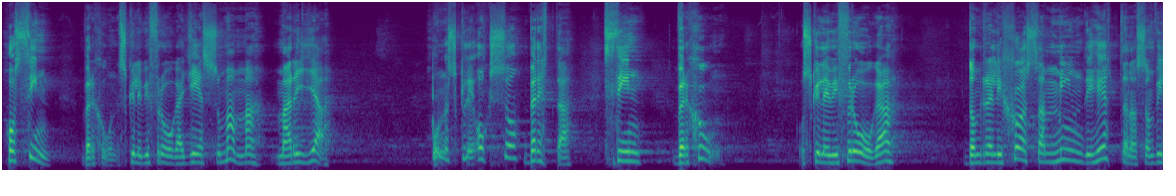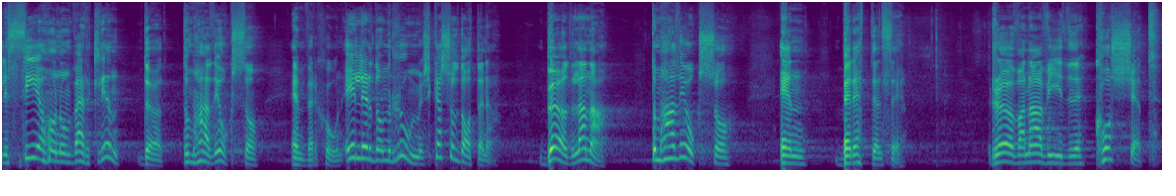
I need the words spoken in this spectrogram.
ha sin version. Skulle vi fråga Jesu mamma Maria, hon skulle också berätta sin version. Och skulle vi fråga de religiösa myndigheterna som ville se honom verkligen död, de hade också en version. Eller de romerska soldaterna, bödlarna, de hade också en berättelse. Rövarna vid korset,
